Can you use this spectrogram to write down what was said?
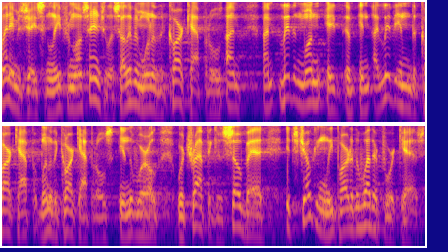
My name is Jason Lee from Los Angeles. I live in one of the car capitals. I'm, I'm live in one. In, I live in the car cap, one of the car capitals in the world, where traffic is so bad it's jokingly part of the weather forecast.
